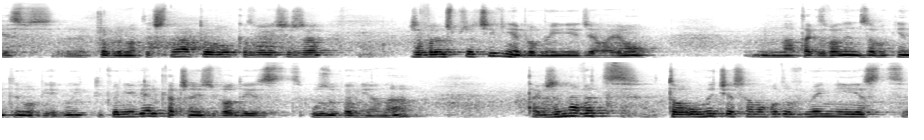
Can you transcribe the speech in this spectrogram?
jest problematyczne, a tu okazuje się, że że wręcz przeciwnie, bo myjnie działają na tak zwanym zamkniętym obiegu i tylko niewielka część wody jest uzupełniana. Także nawet to umycie samochodu w myjni jest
